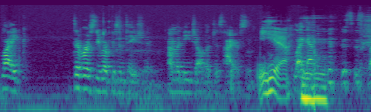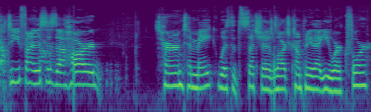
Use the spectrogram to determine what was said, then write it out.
like diversity representation, I'm gonna need y'all to just hire some. Yeah. Like, I don't, mm-hmm. this is not. Do you find this is a hard turn to make with such a large company that you work for?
